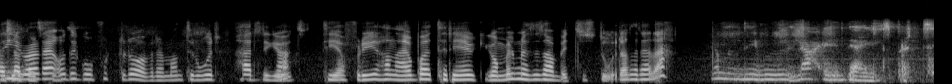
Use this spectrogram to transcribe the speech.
det gjør det, og det går fortere over enn man tror. Herregud, tida flyr. Han er jo bare tre uker gammel, men jeg syns han har blitt så stor allerede. Ja, men de, nei, det er helt sprøtt.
